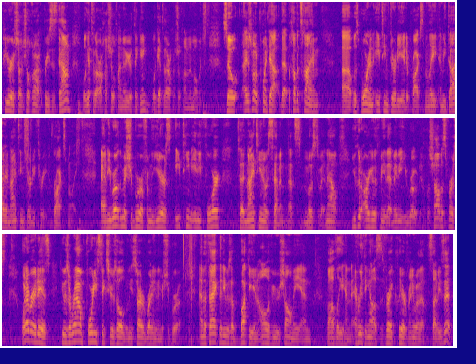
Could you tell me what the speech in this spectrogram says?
Pirish on Shulchan Aruch brings us down. We'll get to the Aruch HaShulchan. I know you're thinking. We'll get to the Aruch HaShulchan in a moment. So I just want to point out that the Chafetz Chaim uh, was born in 1838 approximately, and he died in 1933 approximately. And he wrote the Mishnah Berurah from the years 1884 to 1907. That's most of it. Now, you could argue with me that maybe he wrote Hilchos Shabbos first. Whatever it is, he was around 46 years old when he started writing the Mishnah Berurah. And the fact that he was a Bucky in all of Yerushalmi and Bavli and everything else is very clear for anyone that studies it.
